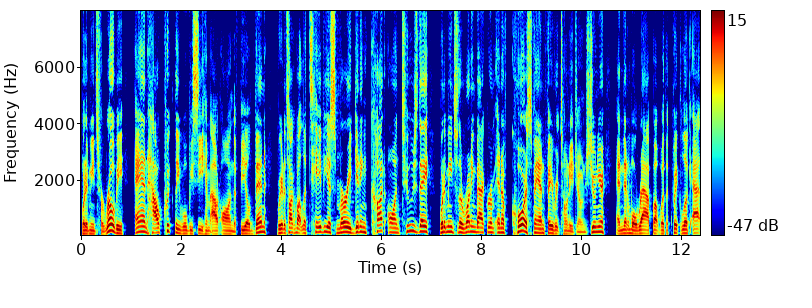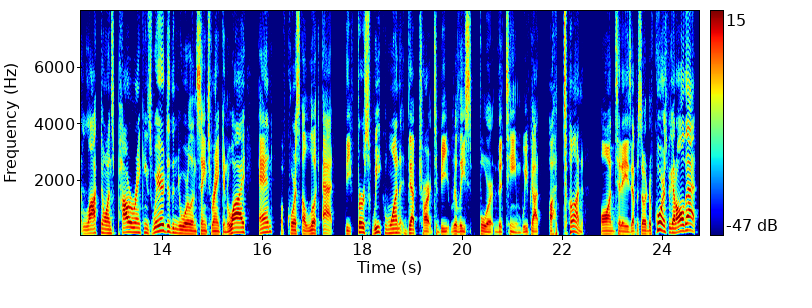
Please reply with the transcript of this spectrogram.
what it means for Roby, and how quickly will we see him out on the field. Then we're going to talk about Latavius Murray getting cut on Tuesday, what it means for the running back room, and of course, fan favorite Tony Jones Jr. And then we'll wrap up with a quick look at Locked On's power rankings. Where did the New Orleans Saints rank and why? And of course, a look at the first week one depth chart to be released for the team. We've got a ton on today's episode. And of course, we got all that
